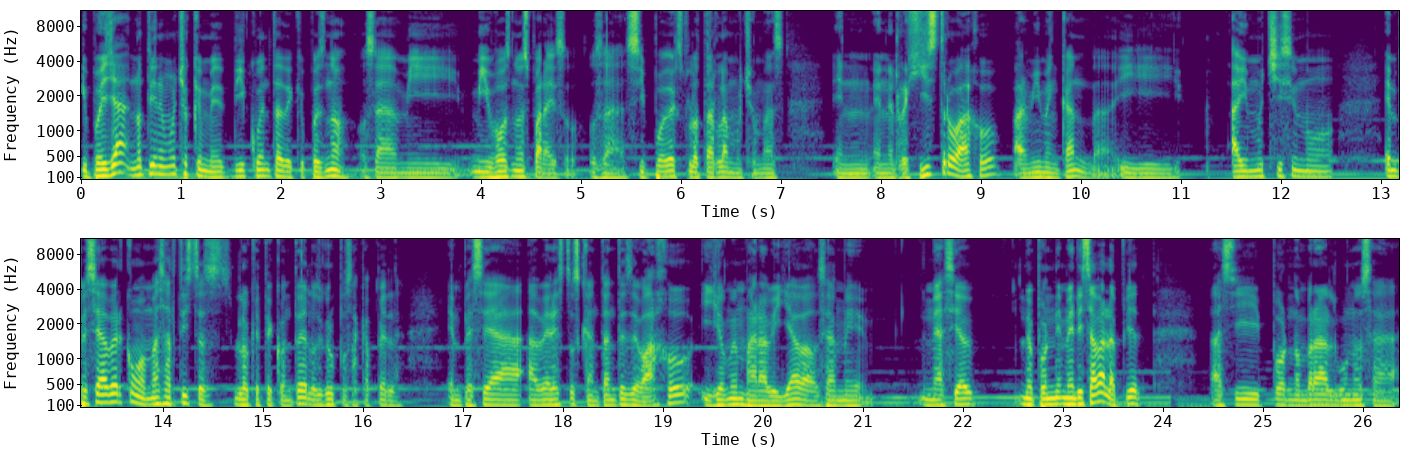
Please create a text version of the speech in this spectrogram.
Y pues ya, no tiene mucho que me di cuenta de que pues no, o sea, mi, mi voz no es para eso. O sea, si puedo explotarla mucho más en, en el registro bajo, a mí me encanta. Y hay muchísimo... Empecé a ver como más artistas, lo que te conté de los grupos a capela. Empecé a, a ver estos cantantes de bajo y yo me maravillaba, o sea, me, me hacía... Me, ponía, me erizaba la piel. Así por nombrar algunos a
